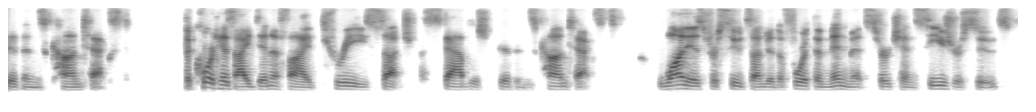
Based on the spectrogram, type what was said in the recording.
Bivens context. The court has identified three such established Bivens contexts. One is for suits under the Fourth Amendment, search and seizure suits,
